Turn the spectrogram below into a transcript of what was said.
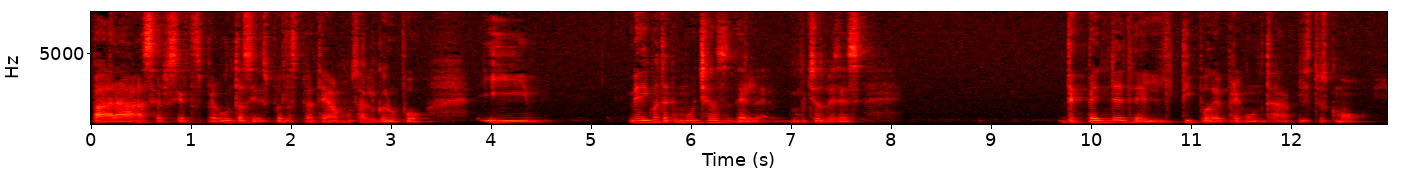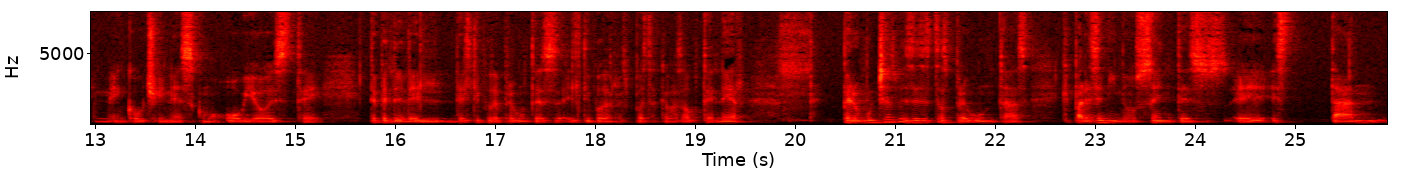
para hacer ciertas preguntas y después las planteábamos al grupo. Y me di cuenta que muchas, de, muchas veces depende del tipo de pregunta, y esto es como en coaching es como obvio, este, depende del, del tipo de preguntas, el tipo de respuesta que vas a obtener. Pero muchas veces estas preguntas que parecen inocentes eh, están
